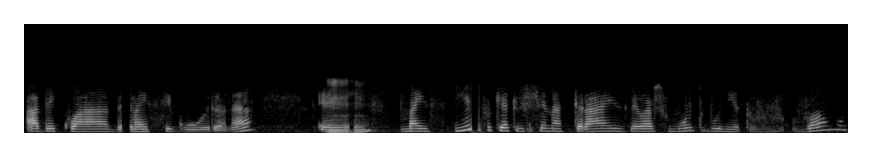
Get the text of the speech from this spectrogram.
adequada, mais segura, né? É, uhum. Mas isso que a Cristina traz, eu acho muito bonito. Vamos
